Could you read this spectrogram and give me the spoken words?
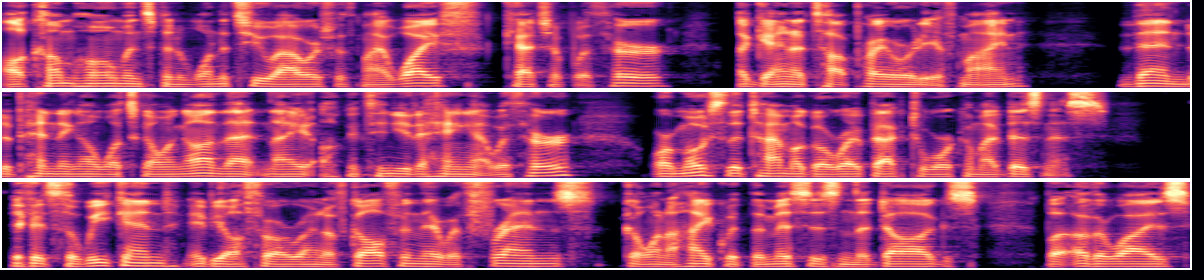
I'll come home and spend one to two hours with my wife, catch up with her, again, a top priority of mine. Then, depending on what's going on that night, I'll continue to hang out with her, or most of the time, I'll go right back to work on my business. If it's the weekend, maybe I'll throw a round of golf in there with friends, go on a hike with the missus and the dogs, but otherwise,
